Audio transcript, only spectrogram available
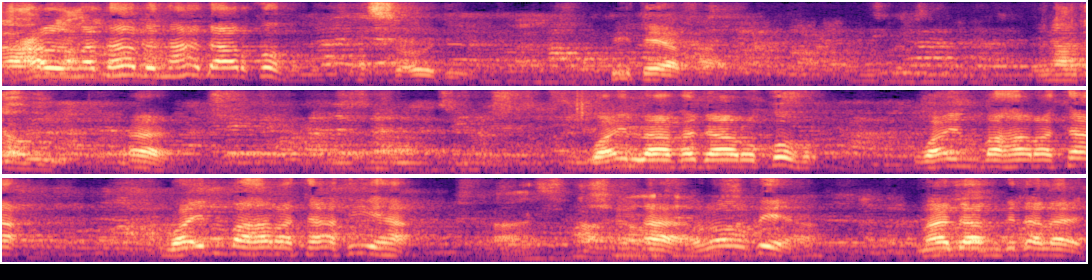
على المذهب إنها دار كفر. السعودي في تير آه. وإلا فدار كفر. وإن ظهرتا وإن ظهرتا فيها. آه ولو فيها. ما دام إذا الغرب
